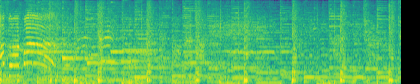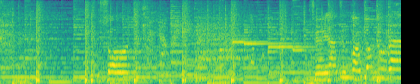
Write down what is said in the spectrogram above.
าวโสดป่ะโสดเธออยากจะลองยกดูไห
